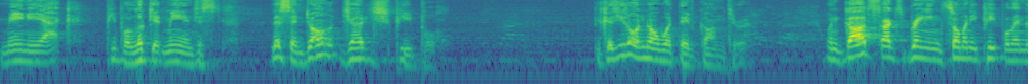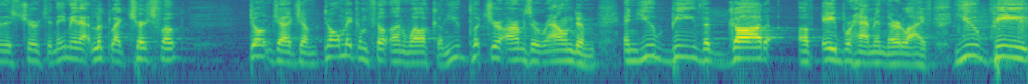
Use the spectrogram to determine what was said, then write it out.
maniac. People look at me and just listen, don't judge people because you don't know what they've gone through. When God starts bringing so many people into this church and they may not look like church folk, don't judge them. Don't make them feel unwelcome. You put your arms around them and you be the God of Abraham in their life. You be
